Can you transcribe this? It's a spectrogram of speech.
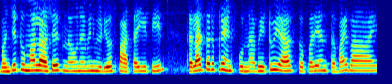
म्हणजे तुम्हाला असेच नवनवीन व्हिडिओज पाहता येतील. चला तर फ्रेंड्स पुन्हा भेटूयास तोपर्यंत बाय बाय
